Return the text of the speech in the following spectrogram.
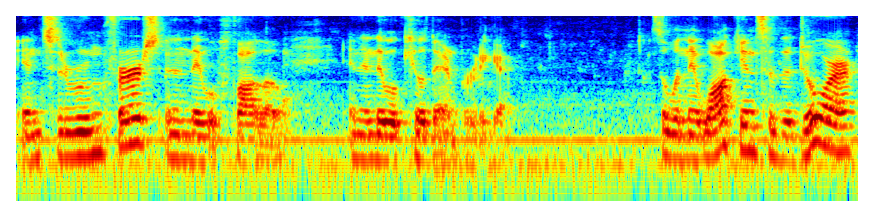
into the room first, and then they will follow, and then they will kill the Emperor together. So when they walk into the door,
